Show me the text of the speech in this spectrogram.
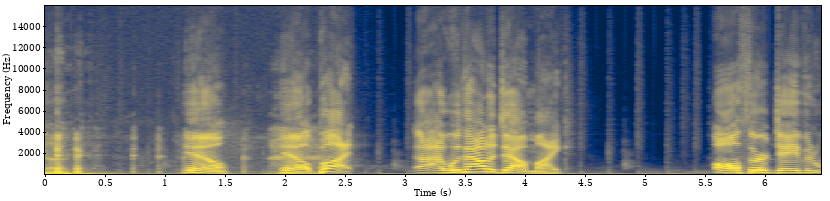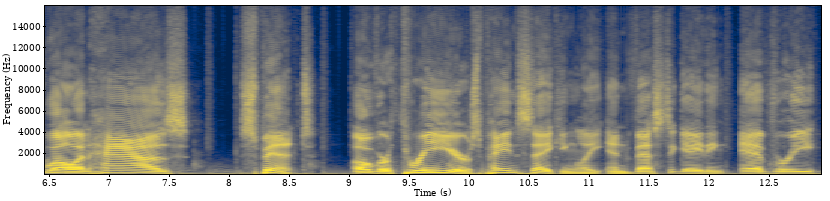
uh, you know, you know, but uh, without a doubt, Mike, author David Wellen has spent over three years painstakingly investigating every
